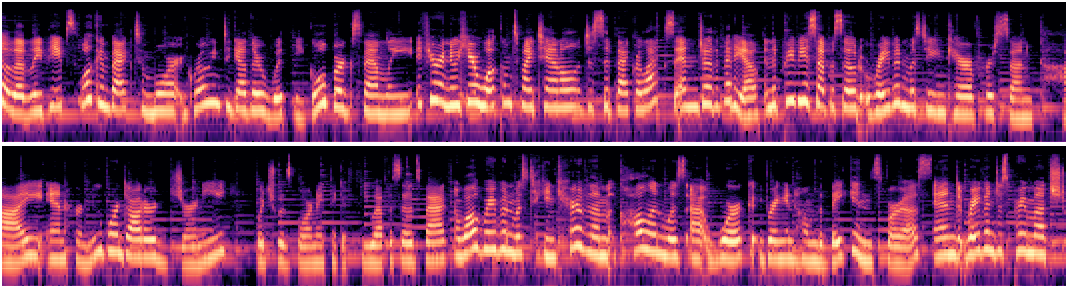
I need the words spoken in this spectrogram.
Hello, lovely peeps. Welcome back to more Growing Together with the Goldbergs family. If you're new here, welcome to my channel. Just sit back, relax, and enjoy the video. In the previous episode, Ravin was taking care of her son Kai and her newborn daughter Journey which was born, I think, a few episodes back. And while Ravin was taking care of them, Collin was at work bringing home the bacons for us. And Ravin just pretty much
